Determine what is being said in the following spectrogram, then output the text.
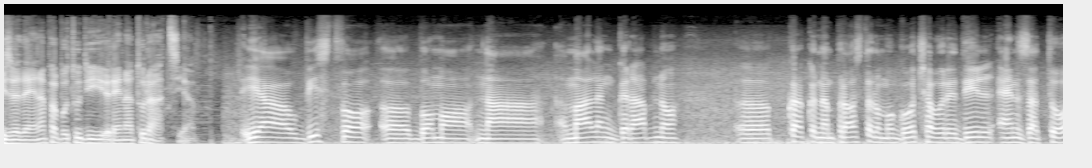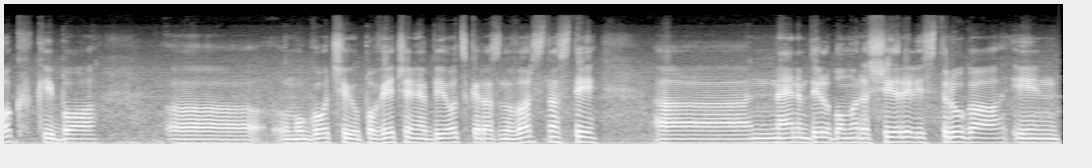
izvedena pa bo tudi renaturacija. Ja, v bistvu uh, bomo na malem grabnu, uh, kako nam prostor omogoča, uredili en zatok, ki bo uh, omogočil povečanje biotske raznovrstnosti. Na enem delu bomo razširili strugo in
